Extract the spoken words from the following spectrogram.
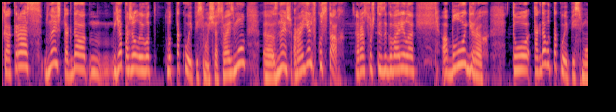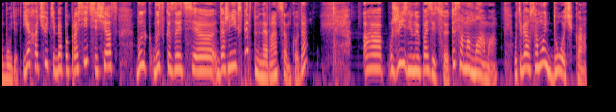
Как раз, знаешь, тогда я, пожалуй, вот, вот такое письмо сейчас возьму. Э, знаешь, рояль в кустах. Раз уж ты заговорила о блогерах, то тогда вот такое письмо будет. Я хочу тебя попросить сейчас вы, высказать э, даже не экспертную, наверное, оценку, да? А жизненную позицию. Ты сама мама, у тебя у самой дочка.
